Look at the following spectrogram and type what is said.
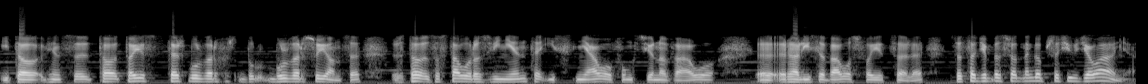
I to, więc to, to jest też bulwersujące, że to zostało rozwinięte, istniało, funkcjonowało, e, realizowało swoje cele w zasadzie bez żadnego przeciwdziałania.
